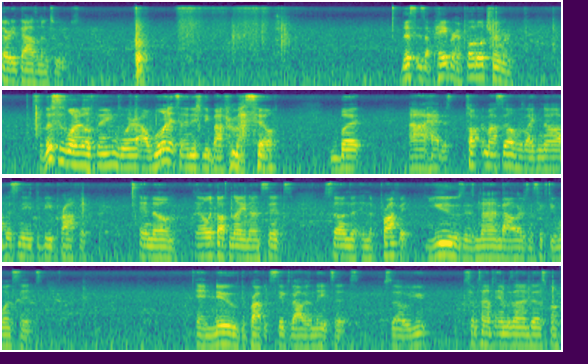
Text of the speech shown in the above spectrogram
Thirty thousand in tools. This is a paper and photo trimmer. So this is one of those things where I wanted to initially buy for myself, but I had to talk to myself. Was like, nah, this needs to be profit, and um, it only costs 99 cents. So in the in the profit used is nine dollars and 61 cents, and new the profit six dollars and eight cents. So you sometimes Amazon does funky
